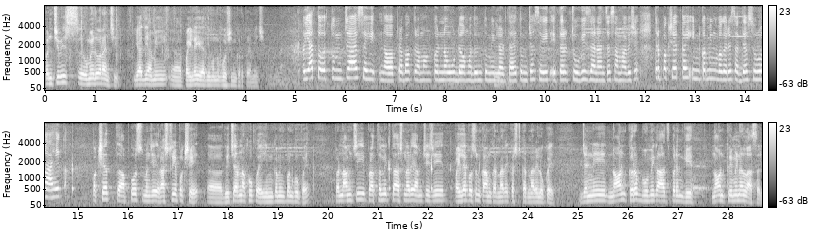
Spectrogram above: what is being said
पंचवीस उमेदवारांची यादी आम्ही पहिल्या यादी म्हणून घोषित करतो आहे आम्ही याची. यात तुमच्या सहित न प्रभाग क्रमांक नऊ ड मधून तुम्ही लढताय. तुमच्या सहित इतर चोवीस जणांचा समावेश आहे. तर पक्षात काही इन्कमिंग वगैरे सध्या सुरू आहे का? पक्षात ऑफकोर्स म्हणजे राष्ट्रीय पक्ष आहेत. विचारणा खूप आहे. इन्कमिंग पण खूप आहे. पण आमची प्राथमिकता असणारे आमचे जे पहिल्यापासून काम करणारे कष्ट करणारे लोक आहेत ज्यांनी नॉन करप्ट भूमिका आजपर्यंत घेत नॉन क्रिमिनल असेल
